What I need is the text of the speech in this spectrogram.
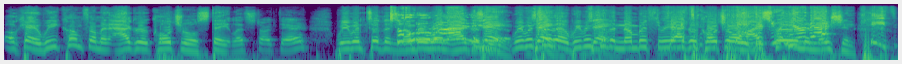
Okay, we come from an agricultural state. Let's start there. We went to the So number one I. agri- We went Jay, to the we went Jay. to the number three Jay, agricultural Keith, high school in the that? nation. Keith,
